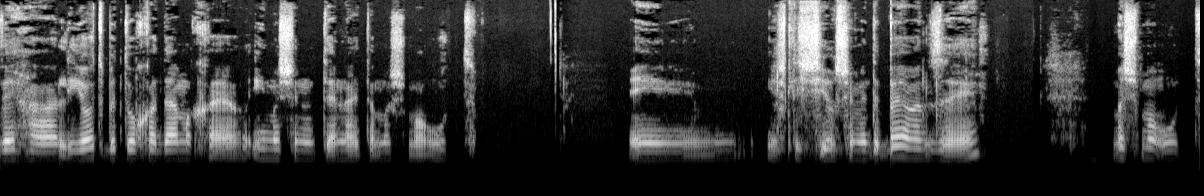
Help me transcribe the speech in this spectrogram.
והלהיות בתוך אדם אחר היא מה שנותן לה את המשמעות. אה, יש לי שיר שמדבר על זה, משמעות.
